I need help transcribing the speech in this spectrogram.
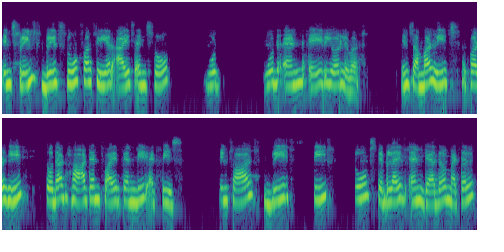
In spring, breathe soup for clear eyes and so would would and aid your liver. In summer, reach for heat so that heart and fire can be at peace. In fall, breathe tea to stabilize and gather metal,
